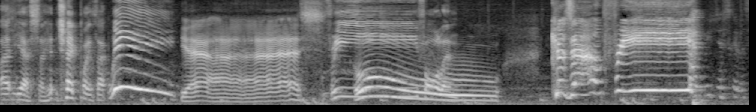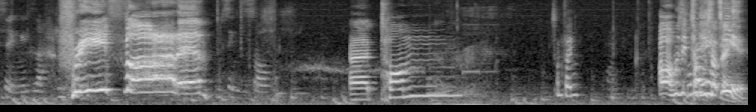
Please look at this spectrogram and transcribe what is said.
Uh, yes, I hit checkpoint that. Whee! yes Free Ooh. falling. cause I'm free I was just gonna sing exactly. free falling Who sings the song? Uh, Tom. Something. Oh, was it Tom, Tom something? Petty?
